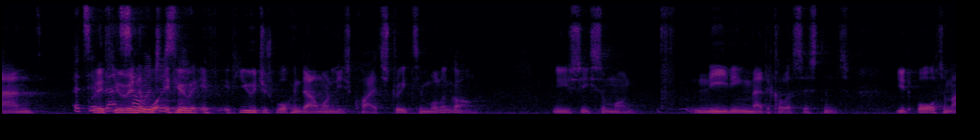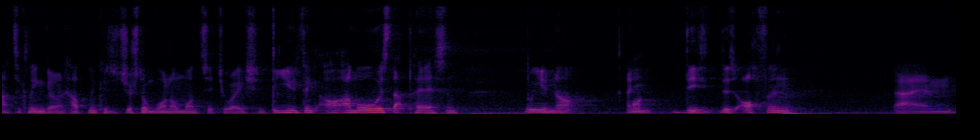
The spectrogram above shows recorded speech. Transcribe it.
And It's but if you're so in a, if you if, if you were just walking down one of these quiet streets in Wollongong and you see someone needing medical assistance you'd automatically go and help them because it's just a one-on-one situation. But you think oh I'm always that person but you're Hmm. not. And these, there's often um,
